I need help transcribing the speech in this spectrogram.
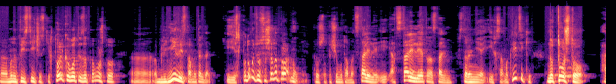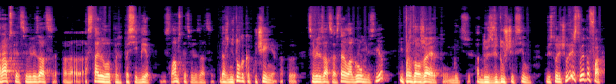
Э, монотеистических, только вот из-за того, что э, обленились там и так далее. И если подумать, он совершенно прав. Ну, просто почему там отстали ли, и отстали ли это, оставим в стороне их самокритики. Но то, что арабская цивилизация э, оставила по, себе, исламская цивилизация, даже не только как учение, как цивилизация оставила огромный след и продолжает быть одной из ведущих сил в истории человечества, это факт.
